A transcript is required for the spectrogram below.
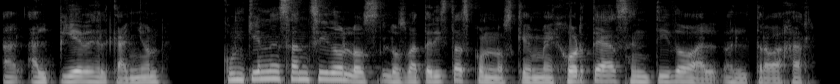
al pie del cañón, ¿con quiénes han sido los, los bateristas con los que mejor te has sentido al, trabajar?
